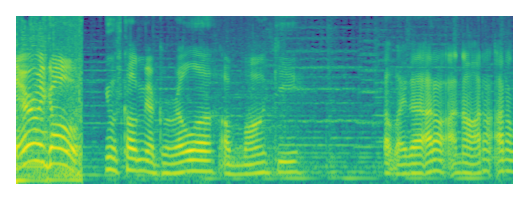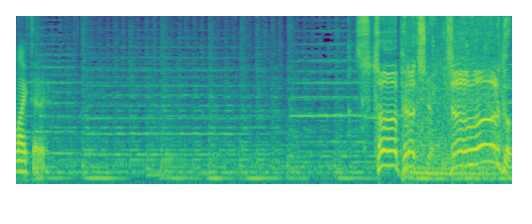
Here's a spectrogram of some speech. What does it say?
There we go! He was calling me a gorilla, a monkey, stuff like that. I don't, I know, I don't, I don't like that. Star Platinum, the world!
